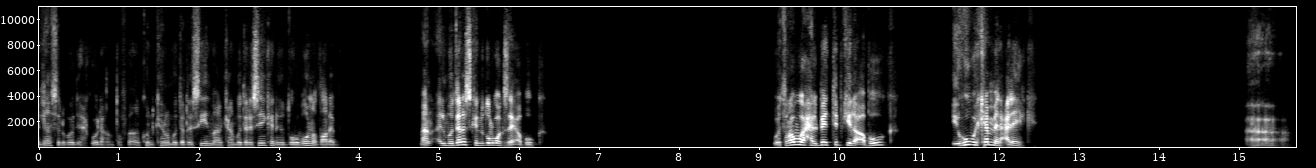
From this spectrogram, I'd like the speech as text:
الناس اللي بده يحكوا لي عن طفولتهم. كنت كان المدرسين ما كان المدرسين كانوا يضربونا ضرب. المدرس كان يضربك زي أبوك. وتروح البيت تبكي لأبوك هو يكمل عليك. آه آه آه.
